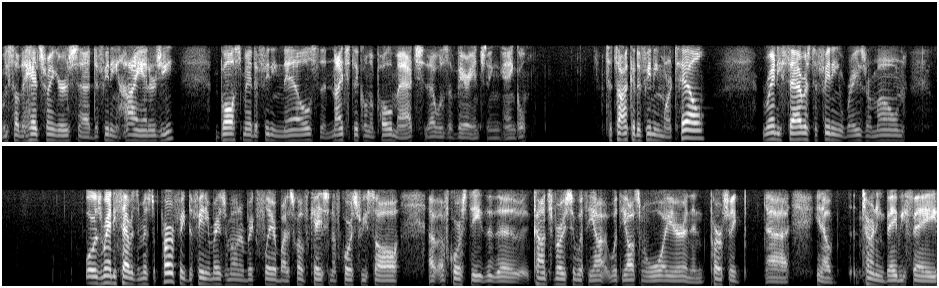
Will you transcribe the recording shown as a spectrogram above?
We saw the Headshrinkers uh, defeating High Energy, Boss Man defeating Nails, the Nightstick on the Pole match. That was a very interesting angle. Tatanka defeating Martel, Randy Savage defeating Razor Ramon. Or was Randy Savage and Mr. Perfect defeating Razor Ramon and Ric Flair by disqualification? Of course, we saw, uh, of course, the, the the controversy with the with the Ultimate Warrior, and then Perfect, uh, you know, turning babyface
